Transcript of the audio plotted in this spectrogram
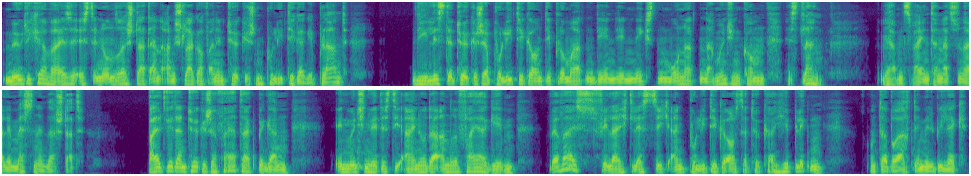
Möglicherweise ist in unserer Stadt ein Anschlag auf einen türkischen Politiker geplant. Die Liste türkischer Politiker und Diplomaten, die in den nächsten Monaten nach München kommen, ist lang. Wir haben zwei internationale Messen in der Stadt. Bald wird ein türkischer Feiertag begangen. In München wird es die eine oder andere Feier geben. Wer weiß, vielleicht lässt sich ein Politiker aus der Türkei hier blicken, unterbrach Demir Bilek.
